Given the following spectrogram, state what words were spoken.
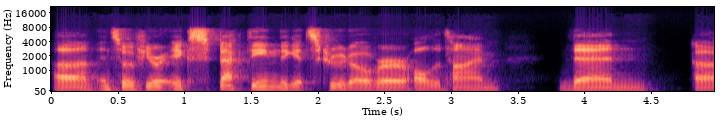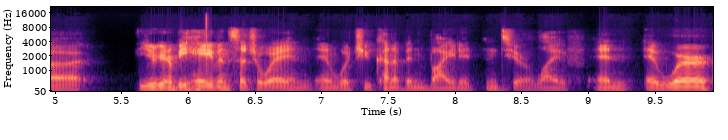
um, and so if you're expecting to get screwed over all the time, then uh, you're going to behave in such a way in, in which you kind of invite it into your life. And, and where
